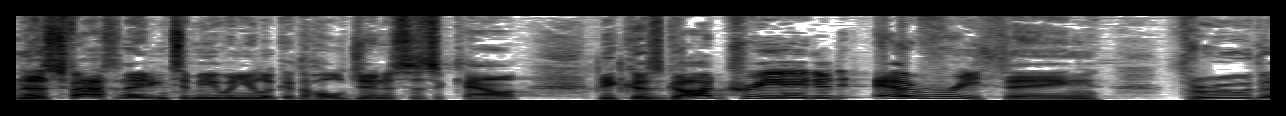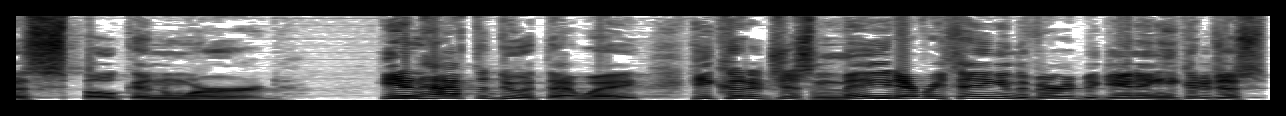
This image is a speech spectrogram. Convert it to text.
And it's fascinating to me when you look at the whole Genesis account because God created everything through the spoken word. He didn't have to do it that way. He could have just made everything in the very beginning. He could have just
